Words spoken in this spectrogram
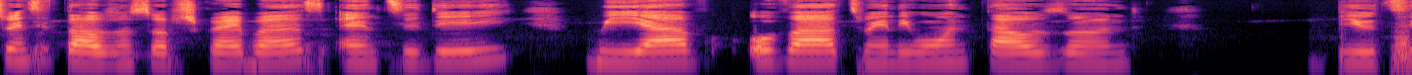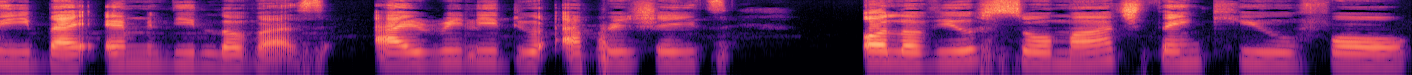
20,000 subscribers and today we have over 21,000 beauty by Emily lovers. I really do appreciate all of you so much. Thank you for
